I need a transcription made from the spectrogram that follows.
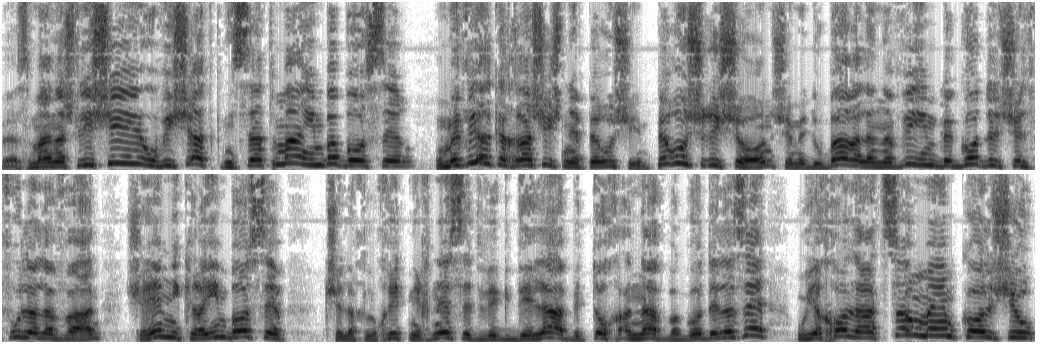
והזמן השלישי הוא בשעת כניסת מים בבוסר. הוא מביא על כך רש"י שני פירושים. פירוש ראשון, שמדובר על ענבים בגודל של פול הלבן, שהם נקראים בוסר. כשלחלוכית נכנסת וגדלה בתוך ענב בגודל הזה, הוא יכול לעצור מהם כלשהו,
